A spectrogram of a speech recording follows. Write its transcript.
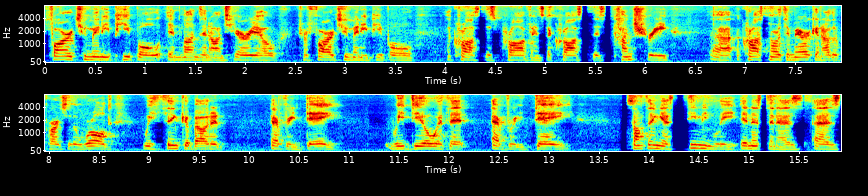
far too many people in London, Ontario, for far too many people across this province, across this country, uh, across North America and other parts of the world, we think about it every day. We deal with it every day. Something as seemingly innocent as as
